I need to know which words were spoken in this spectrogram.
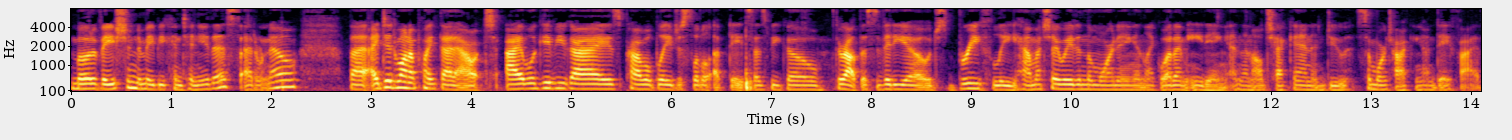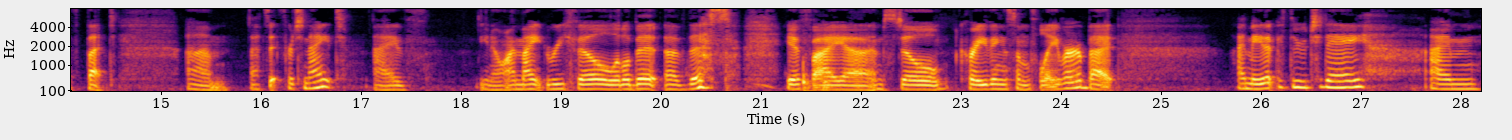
motivation to maybe continue this. I don't know. But I did want to point that out. I will give you guys probably just little updates as we go throughout this video, just briefly how much I weighed in the morning and like what I'm eating. And then I'll check in and do some more talking on day five. But um, that's it for tonight. I've you know, I might refill a little bit of this if I uh, am still craving some flavor, but I made it through today. I'm,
